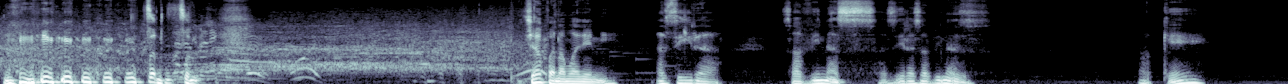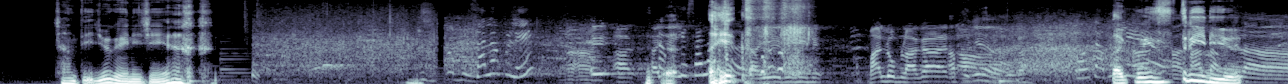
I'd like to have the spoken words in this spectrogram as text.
Siapa namanya ni? Azira Savinas. Azira Savinas. Okey. Cantik juga ini Cik ya. Salam boleh? Eh, uh, saya, Boleh salam saya ni, maklumlah kan. Apanya? Ah, Oh, tak boleh. Aku isteri salah dia. je lah.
